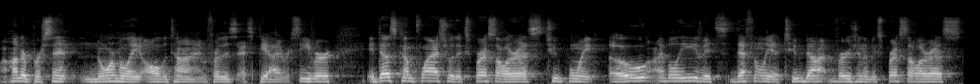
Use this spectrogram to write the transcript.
100% normally all the time for this SPI receiver. It does come flash with Express LRS 2.0, I believe. It's definitely a two dot version of Express LRS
